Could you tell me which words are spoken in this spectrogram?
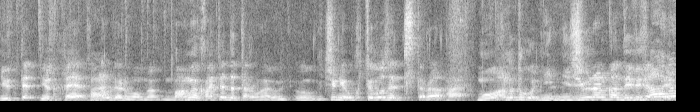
言って言って。そんなことよりも、お前漫画描いてんだったらお前うううちに送ってこせっつったら、はもうあのとこに二十何巻出てたんで。いき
